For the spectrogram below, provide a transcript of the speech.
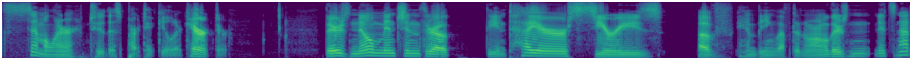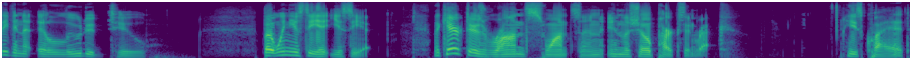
similar to this particular character. There's no mention throughout the entire series of him being left of normal. There's it's not even alluded to. But when you see it, you see it. The character is Ron Swanson in the show Parks and Rec. He's quiet,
